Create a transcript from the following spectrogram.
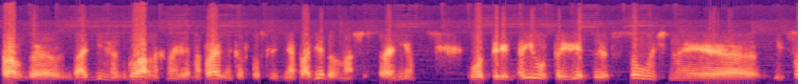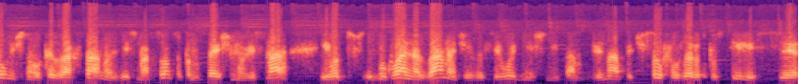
правда, один из главных, наверное, праздников после Дня Победы в нашей стране. Вот, передаю привет из, солнечной, э, из солнечного Казахстана. Здесь на солнце по-настоящему весна. И вот буквально за ночь, за сегодняшние там 12 часов уже распустились э,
